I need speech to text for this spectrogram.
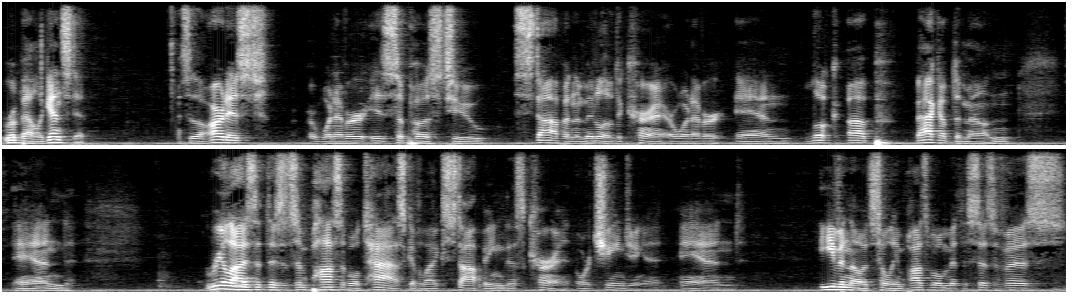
rebel against it. So the artist or whatever is supposed to stop in the middle of the current or whatever and look up back up the mountain and realize that there's this impossible task of like stopping this current or changing it and even though it's totally impossible myth of sisyphus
